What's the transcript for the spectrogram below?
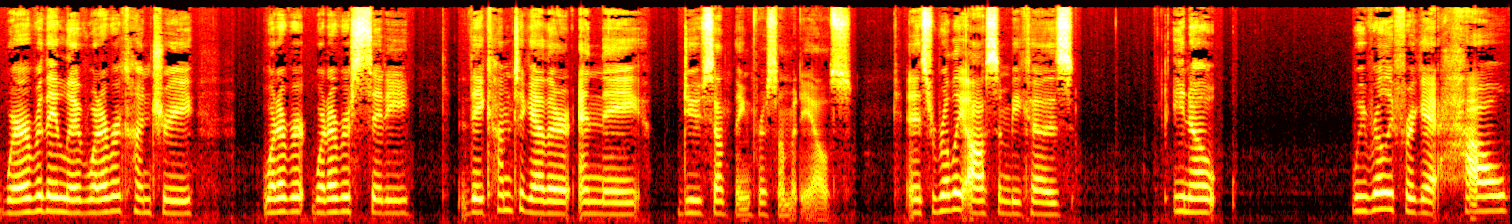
wherever they live, whatever country, whatever whatever city, they come together and they do something for somebody else. And it's really awesome because, you know, we really forget how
